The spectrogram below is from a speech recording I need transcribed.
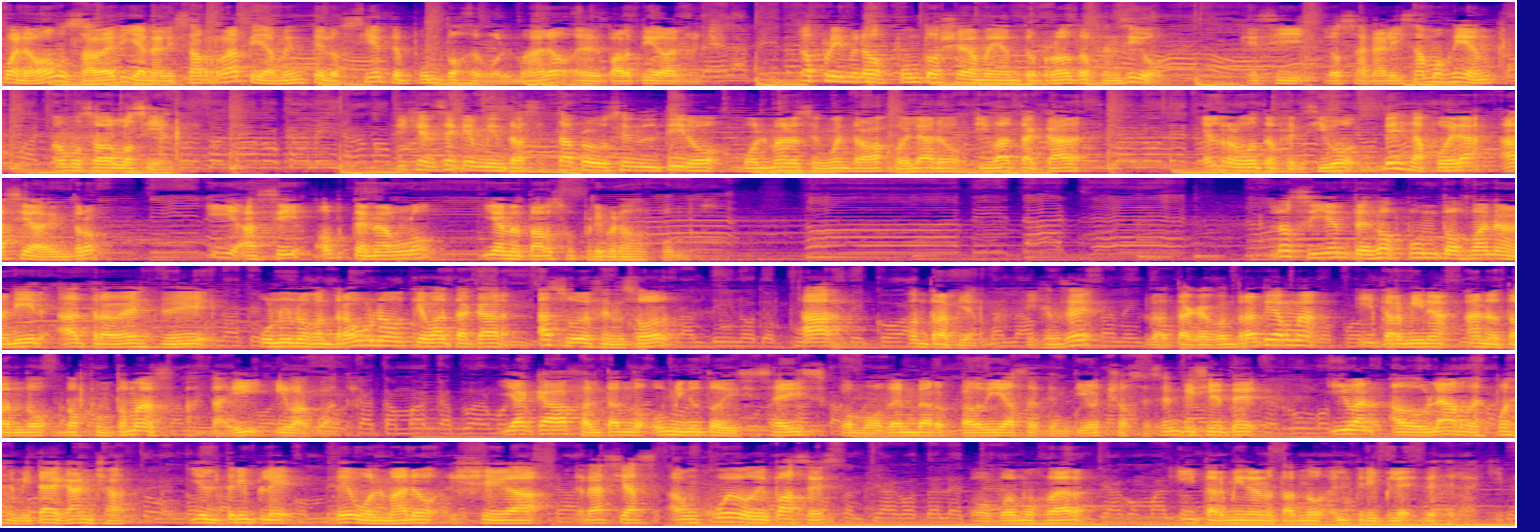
Bueno, vamos a ver y analizar rápidamente los 7 puntos de Volmaro en el partido de anoche. Los primeros puntos llegan mediante un rebote ofensivo, que si los analizamos bien, vamos a ver lo siguiente. Fíjense que mientras está produciendo el tiro, Volmaro se encuentra bajo el aro y va a atacar el rebote ofensivo desde afuera hacia adentro y así obtenerlo y anotar sus primeros dos puntos. Los siguientes dos puntos van a venir a través de un uno contra uno que va a atacar a su defensor a contrapierna. Fíjense, lo ataca contrapierna y termina anotando dos puntos más. Hasta ahí iba 4. Y acá, faltando un minuto 16, como Denver perdía 78-67, iban a doblar después de mitad de cancha y el triple de Volmaro llega gracias a un juego de pases, como podemos ver, y termina anotando el triple desde la esquina.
